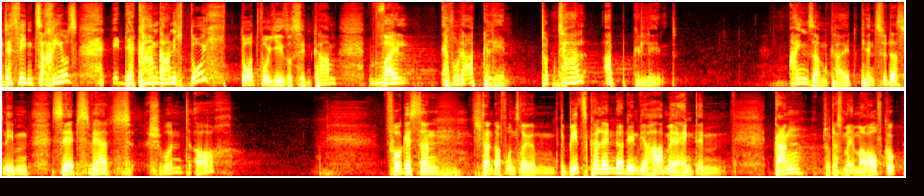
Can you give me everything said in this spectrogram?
Und deswegen Zachäus, der kam gar nicht durch dort, wo Jesus hinkam, weil er wurde abgelehnt, total abgelehnt. Einsamkeit, kennst du das neben Selbstwertschwund auch? Vorgestern stand auf unserem Gebetskalender, den wir haben, er hängt im Gang, sodass man immer raufguckt,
